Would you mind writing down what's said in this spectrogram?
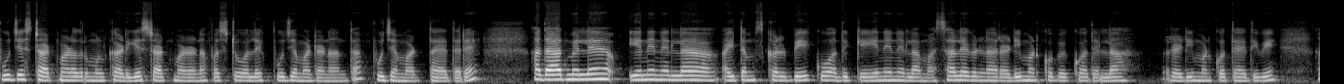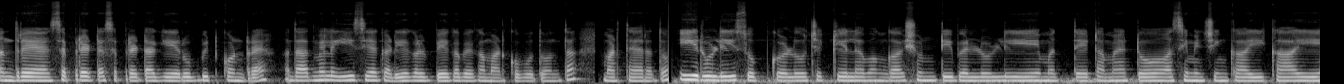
ಪೂಜೆ ಸ್ಟಾರ್ಟ್ ಮಾಡೋದ್ರ ಮೂಲಕ ಅಡುಗೆ ಸ್ಟಾರ್ಟ್ ಮಾಡೋಣ. ಫಸ್ಟು ಒಲೆಗೆ ಪೂಜೆ ಮಾಡೋಣ ಅಂತ ಪೂಜೆ ಮಾಡ್ತಾ ಇದ್ದಾರೆ. ಅದಾದಮೇಲೆ ಏನೇನೆಲ್ಲ ಐಟಮ್ಸ್ಗಳು ಬೇಕು, ಅದಕ್ಕೆ ಏನೇನೆಲ್ಲ ಮಸಾಲೆಗಳನ್ನ ರೆಡಿ ಮಾಡ್ಕೋಬೇಕು ಅದೆಲ್ಲ ರೆಡಿ ಮಾಡ್ಕೋತಾ ಇದ್ದೀವಿ ಅಂದರೆ ಸೆಪ್ರೇಟ ಸೆಪ್ರೇಟಾಗಿ ರುಬ್ಬಿಟ್ಕೊಂಡ್ರೆ ಅದಾದಮೇಲೆ ಈಸಿಯಾಗಿ ಅಡುಗೆಗಳು ಬೇಗ ಬೇಗ ಮಾಡ್ಕೋಬೋದು ಅಂತ ಮಾಡ್ತಾ ಇರೋದು. ಈರುಳ್ಳಿ ಸೊಪ್ಪುಗಳು ಚಕ್ಕೆ, ಲವಂಗ, ಶುಂಠಿ, ಬೆಳ್ಳುಳ್ಳಿ ಮತ್ತು ಟೊಮ್ಯಾಟೊ, ಹಸಿಮೆಣ್ಸಿನ್ಕಾಯಿ, ಕಾಯಿ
